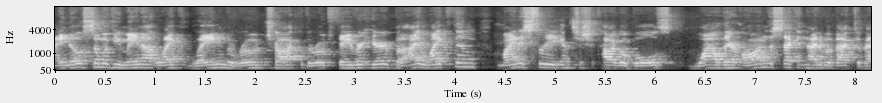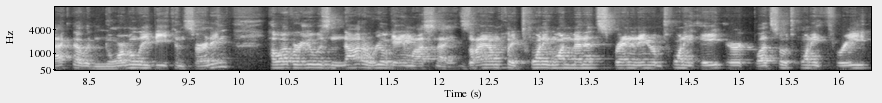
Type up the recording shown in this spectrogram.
I know some of you may not like laying the road chalk, the road favorite here, but I like them minus three against the Chicago Bulls. While they're on the second night of a back to back, that would normally be concerning. However, it was not a real game last night. Zion played 21 minutes, Brandon Ingram 28, Eric Bledsoe 23.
